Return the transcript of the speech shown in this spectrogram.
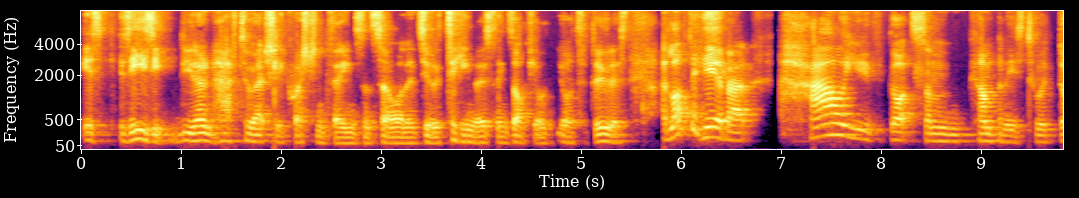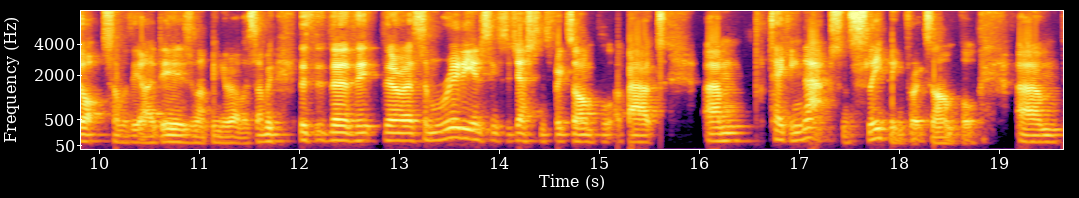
is, is easy. You don't have to actually question things and so on. It's you know ticking those things off your, your to do list. I'd love to hear about how you've got some companies to adopt some of the ideas and upping your others. I mean, the, the, the, there are some really interesting suggestions, for example, about um, taking naps and sleeping, for example, um,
